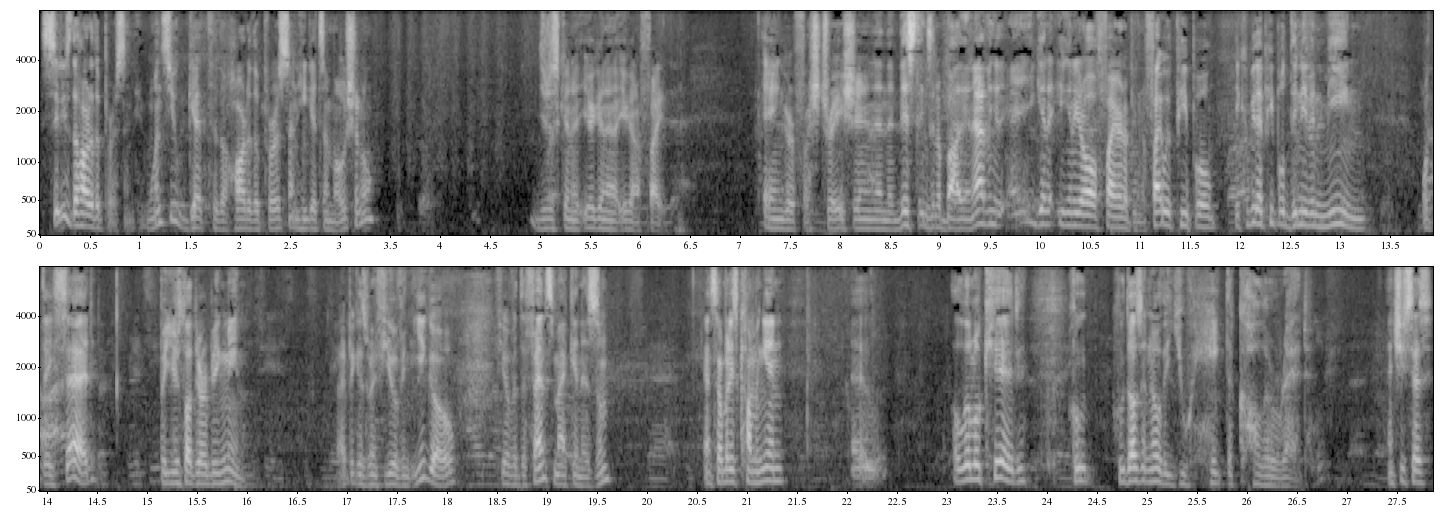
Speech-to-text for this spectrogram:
City is the heart of the person. Once you get to the heart of the person, he gets emotional. You're just gonna, you're gonna, you're gonna fight. Anger, frustration, and then this thing's gonna bother you, and that thing, and you're gonna, you're gonna get all fired up. You're gonna fight with people. It could be that people didn't even mean what they said, but you just thought they were being mean. Right? Because if you have an ego, if you have a defense mechanism, and somebody's coming in, uh, a little kid who who doesn't know that you hate the color red, and she says,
